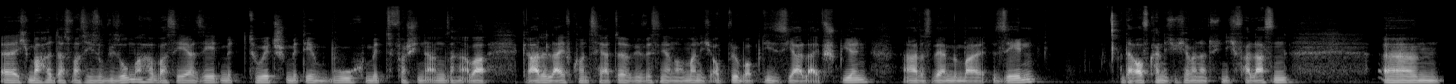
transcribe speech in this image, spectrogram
Äh, ich mache das, was ich sowieso mache, was ihr ja seht mit Twitch, mit dem Buch, mit verschiedenen anderen Sachen. Aber gerade Live-Konzerte, wir wissen ja noch mal nicht, ob wir überhaupt dieses Jahr live spielen. Ja, das werden wir mal sehen. Darauf kann ich mich aber natürlich nicht verlassen. Ähm,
